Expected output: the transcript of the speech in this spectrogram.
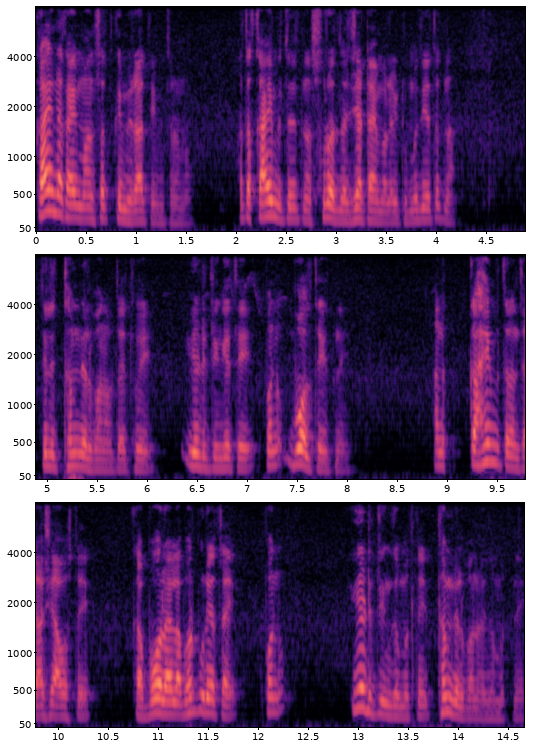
काही ना काही माणसात कमी राहते मित्रांनो. आता काही मित्र आहेत ना सुरुवातीला ज्या टायमाला यूट्यूबमध्ये येतात ना त्याला थंबनेल बनवता येतो एडिटिंग येते पण बोलता येत नाही. आणि काही मित्रांची अशी अवस्था आहे का बोलायला भरपूर येत आहे पण एडिटिंग जमत नाही थंबनेल बनवायला जमत नाही.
